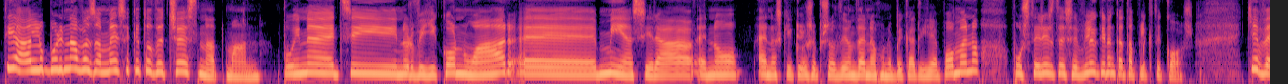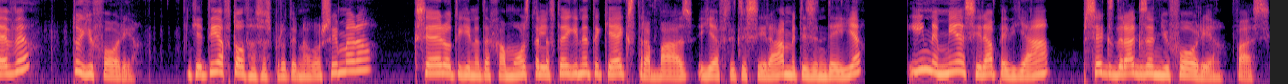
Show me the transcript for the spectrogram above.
Τι άλλο μπορεί να βάζα μέσα και το The Chestnut Man, που είναι έτσι νορβηγικό νουάρ, ε, μία σειρά, ενώ ένας κύκλος επεισοδίων δεν έχουν πει κάτι για επόμενο, που στηρίζεται σε βιβλίο και είναι καταπληκτικός. Και βέβαια το Euphoria. Γιατί αυτό θα σας προτείνω εγώ σήμερα, Ξέρω ότι γίνεται χαμός. Τελευταία γίνεται και έξτρα μπαζ για αυτή τη σειρά με τη Ζεντέγια. Είναι μία σειρά παιδιά Sex, Drugs and Euphoria φάση.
